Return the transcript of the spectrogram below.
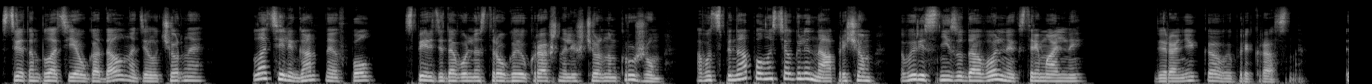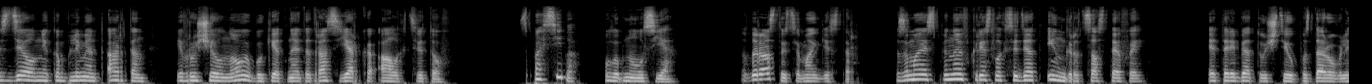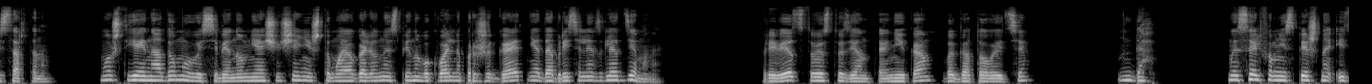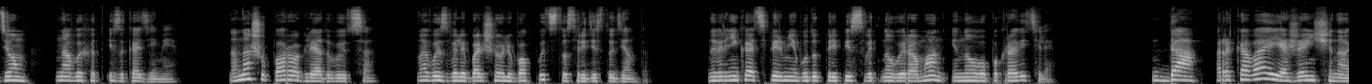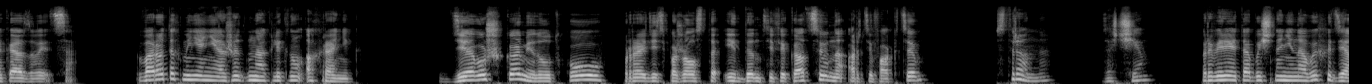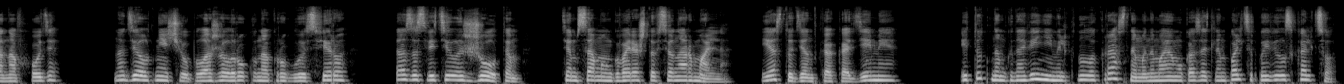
С цветом платья я угадал, надела черное. Платье элегантное в пол, спереди довольно строго и украшено лишь черным кружевом, а вот спина полностью оголена, причем вырез снизу довольно экстремальный. «Вероника, вы прекрасны», — сделал мне комплимент Артон и вручил новый букет, на этот раз ярко-алых цветов. «Спасибо», — улыбнулась я. «Здравствуйте, магистр». За моей спиной в креслах сидят Ингрид со Стефой. Это ребята учтиво поздоровались с Артоном. Может, я и надумываю себе, но у меня ощущение, что мою оголенную спину буквально прожигает неодобрительный взгляд демона. «Приветствую, студенты. Ника, вы готовы идти?» «Да». Мы с эльфом неспешно идем на выход из академии. На нашу пару оглядываются. Мы вызвали большое любопытство среди студентов. Наверняка теперь мне будут приписывать новый роман и нового покровителя. Да, роковая я женщина, оказывается. В воротах меня неожиданно окликнул охранник. «Девушка, минутку. Пройдите, пожалуйста, идентификацию на артефакте». Странно. Зачем? Проверяет обычно не на выходе, а на входе. Но делать нечего, положил руку на круглую сферу, та засветилась желтым, тем самым говоря, что все нормально. Я студентка академии. И тут на мгновение мелькнуло красным, и на моем указательном пальце появилось кольцо.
